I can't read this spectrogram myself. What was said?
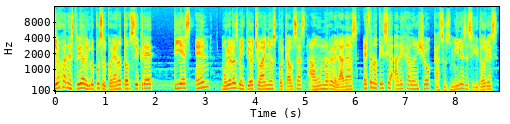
Johan estrella del grupo surcoreano Top Secret TSN, Murió a los 28 años por causas aún no reveladas. Esta noticia ha dejado en shock a sus miles de seguidores,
